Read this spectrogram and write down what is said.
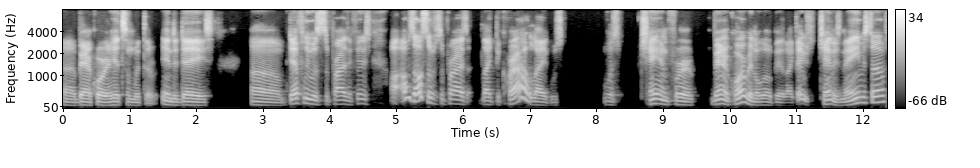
uh, Baron Corbin hits him with the end of days. Um, definitely was a surprising finish. I, I, was also surprised, like the crowd, like was was chanting for Baron Corbin a little bit, like they was chanting his name and stuff.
